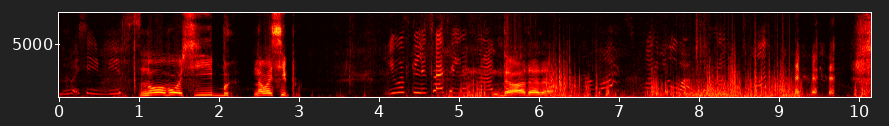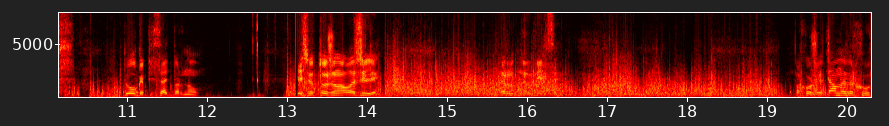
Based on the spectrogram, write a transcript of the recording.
Новосибирск. Новосиб. Новосиб. И восклицательный знак. Да, да, да. Долго писать Барнаул. Здесь вот тоже наложили народные умельцы. Похоже, и там наверху.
